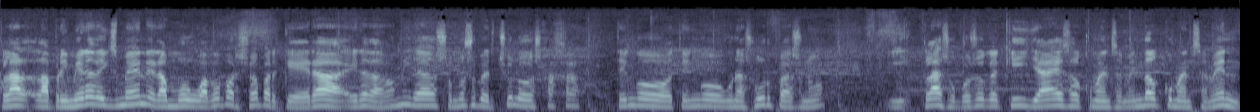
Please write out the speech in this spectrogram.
Clar, la primera d'X-Men era molt guapa per això, perquè era, era de, oh, mira, somos superchulos, jaja, tengo, tengo unes urpes, no? I, clar, suposo que aquí ja és el començament del començament.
